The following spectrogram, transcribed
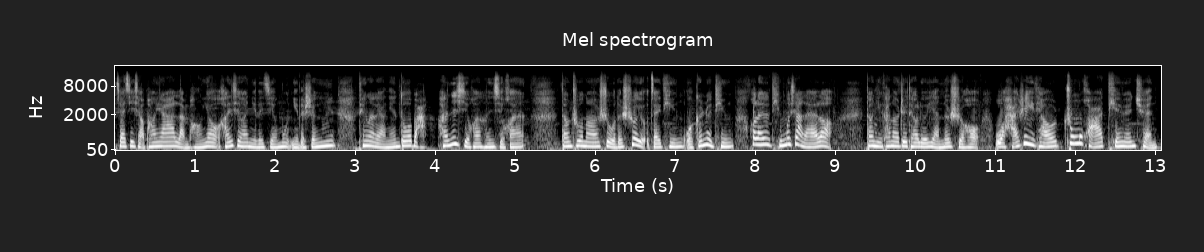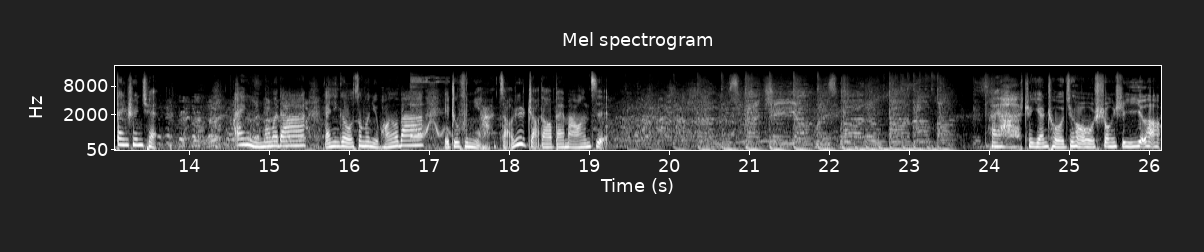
佳期小胖丫懒朋友很喜欢你的节目，你的声音听了两年多吧，很喜欢很喜欢。当初呢是我的舍友在听，我跟着听，后来就停不下来了。当你看到这条留言的时候，我还是一条中华田园犬单身犬，爱你么么哒！赶紧给我送个女朋友吧，也祝福你啊早日找到白马王。子，哎呀，这眼瞅就要双十一了，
